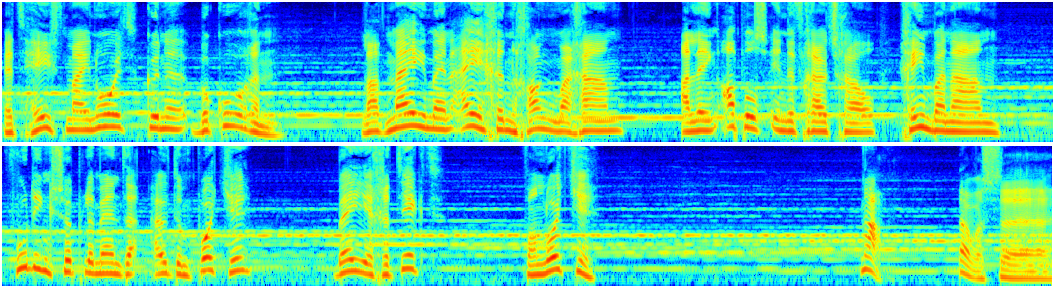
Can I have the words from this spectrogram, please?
Het heeft mij nooit kunnen bekoren. Laat mij mijn eigen gang maar gaan. Alleen appels in de fruitschaal, geen banaan. Voedingssupplementen uit een potje. Ben je getikt? Van Lotje. Nou, dat was eh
